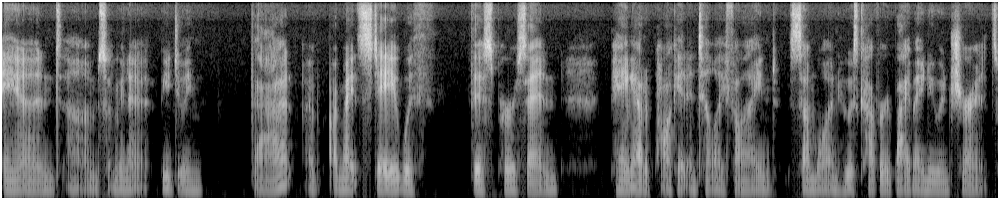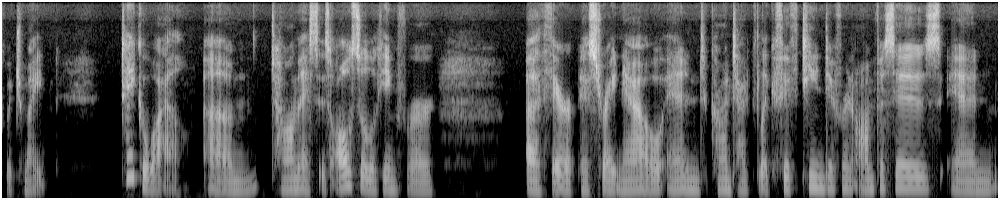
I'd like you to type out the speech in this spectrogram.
And um, so I'm going to be doing that. I, I might stay with this person paying out of pocket until I find someone who is covered by my new insurance, which might take a while. Um, Thomas is also looking for a therapist right now and contacted like 15 different offices and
